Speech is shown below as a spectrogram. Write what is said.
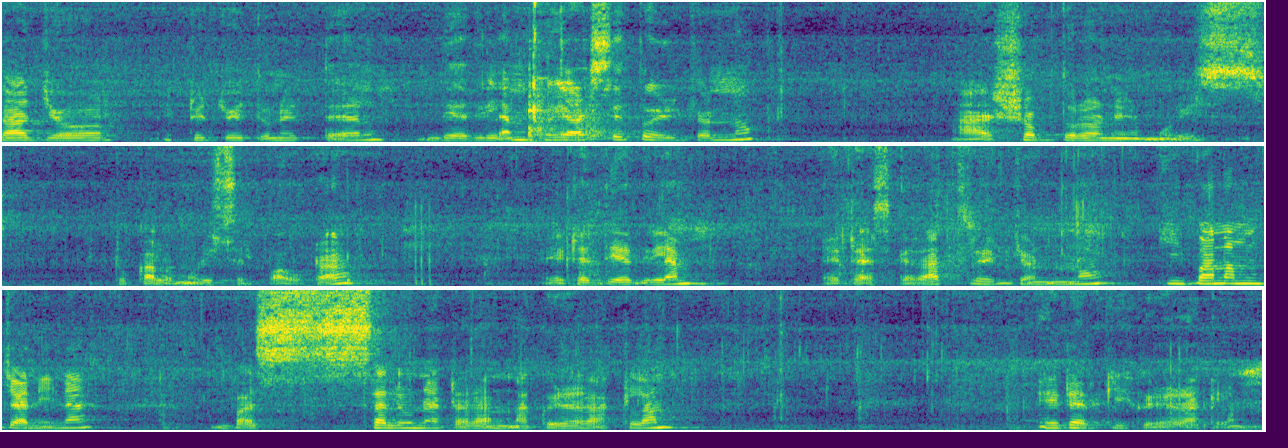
গাজর, একটু জৈতুনের তেল দিয়ে দিলাম। হয়ে আসছে তো এর জন্য। আর সব ধরনের মরিচ, একটু কালো মরিচের পাউডার। এটা দিয়ে দিলাম। এটা আজকে রাত্রের জন্য। কী বানাম জানি না। বাস স্যালুন এটা রান্না করে রাখলাম। এটার কি করে রাখলাম?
